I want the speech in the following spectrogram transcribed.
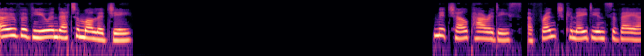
Overview and etymology Michel Paradis, a French-Canadian surveyor,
